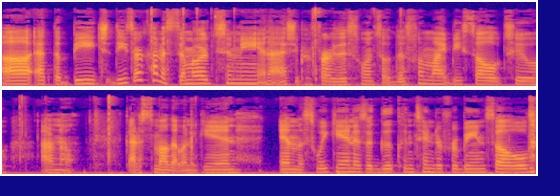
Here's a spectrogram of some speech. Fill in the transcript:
uh, at the beach. These are kind of similar to me, and I actually prefer this one, so this one might be sold too. I don't know. Got to smell that one again. Endless Weekend is a good contender for being sold.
